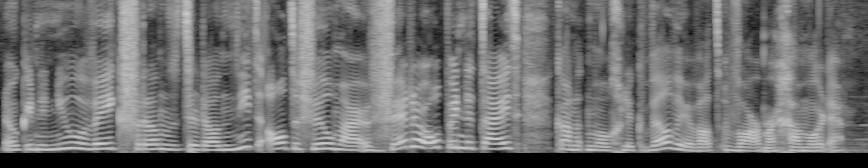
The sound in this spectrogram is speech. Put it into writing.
En ook in de nieuwe week verandert er dan niet al te veel, maar verderop in de tijd kan het mogelijk wel weer wat warmer gaan worden.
